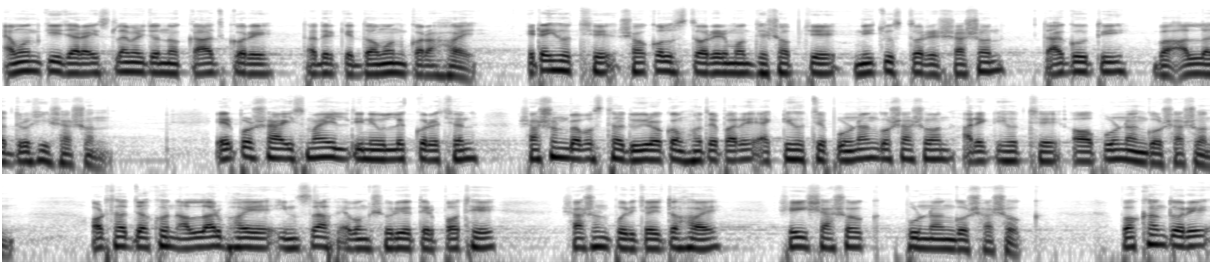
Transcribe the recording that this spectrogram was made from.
এমনকি যারা ইসলামের জন্য কাজ করে, তাদেরকে দমন করা হয়। এটাই হচ্ছে সকল স্তরের মধ্যে সবচেয়ে নিচু স্তরের শাসন, তাগতি বা আল্লাদ্রোহী শাসন। এরপর শাহ ইসমাইল তিনি উল্লেখ করেছেন, শাসন ব্যবস্থা দুই রকম হতে পারে, একটি হচ্ছে পূর্ণাঙ্গ শাসন, আরেকটি হচ্ছে অপূর্ণাঙ্গ শাসন। অর্থাৎ যখন আল্লাহর ভয়ে ইনসাফ এবং শরীয়তের পথে শাসন পরিচালিত হয়, সেই শাসক পূর্ণাঙ্গ শাসক। পক্ষান্তরে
